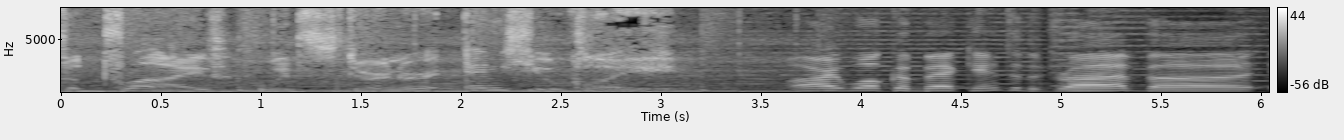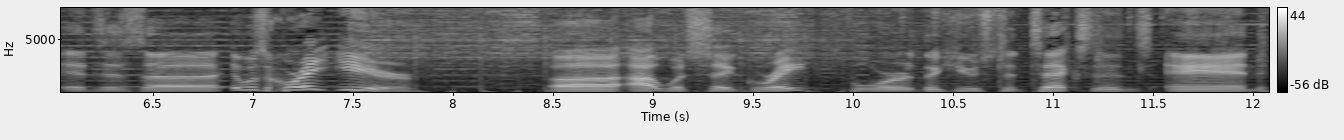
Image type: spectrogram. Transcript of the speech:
The Drive with Stoerner and Hughley. All right, welcome back into the drive. Uh, it is. Uh, it was a great year. Uh, I would say great for the Houston Texans and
